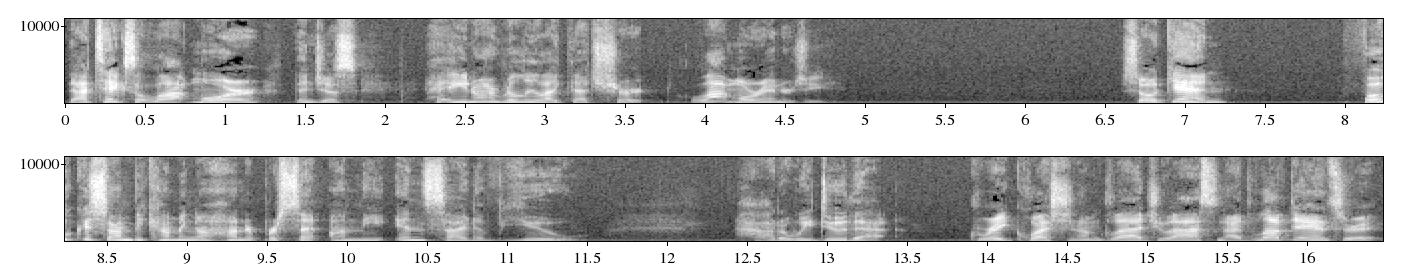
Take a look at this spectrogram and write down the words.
that takes a lot more than just, hey, you know, I really like that shirt. A lot more energy. So, again, focus on becoming 100% on the inside of you. How do we do that? Great question. I'm glad you asked, and I'd love to answer it.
